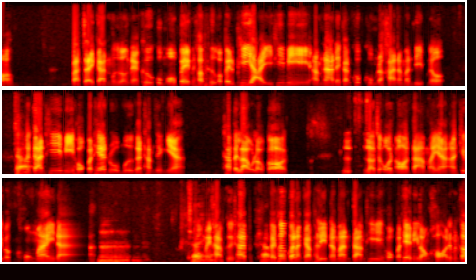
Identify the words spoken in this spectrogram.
อปัจจัยการเมืองเนี่ยคือกลุ่มโอเปกนะครับถือว่าเป็นพี่ใหญ่ที่มีอำนาจในการควบคุมราคาน้ำมันดิบเนอะในการที่มีหกประเทศรวมมือกันทำอย่างเงี้ย ถ้าเป็นเราเราก็ เราจะโอนอ่อนตามไหมอะอันคิดว่าคงไม่นะอืมถูกไหมครับ คือถ้าไปเพิ่มกำลังการผลิตน้ำมันตามที่หกประเทศนี้ร้องขอเนี่ยมันก็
